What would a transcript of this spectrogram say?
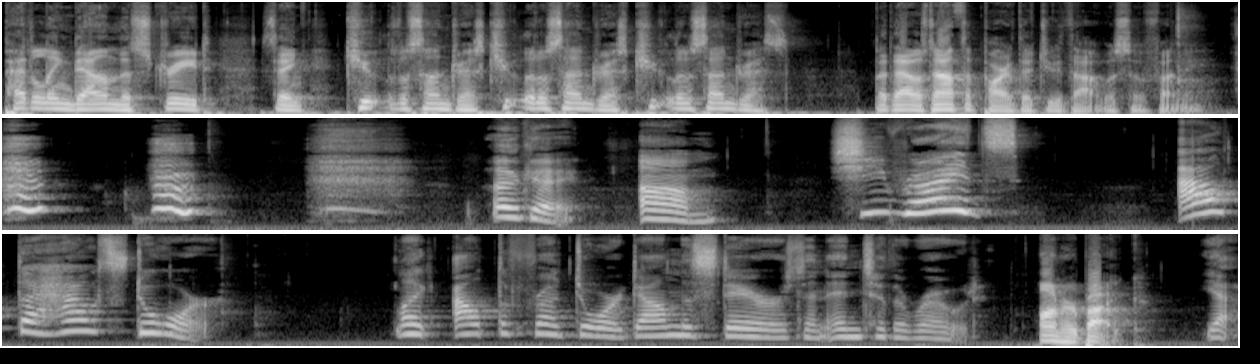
pedaling down the street saying, "Cute little sundress, cute little sundress, cute little sundress," but that was not the part that you thought was so funny. Okay. Um, she rides out the house door, like out the front door, down the stairs, and into the road. On her bike, Yeah,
